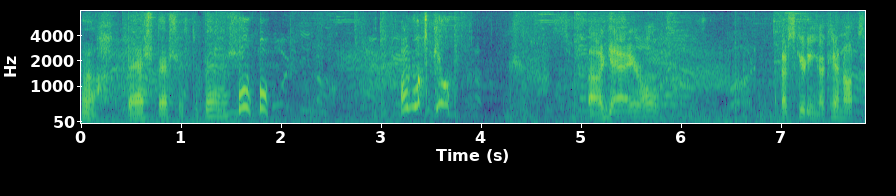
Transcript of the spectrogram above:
Ugh, bash, bash after bash. Oh, oh. I want to kill! Uh, get your hole. That's kidding, I cannot.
